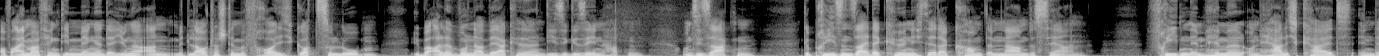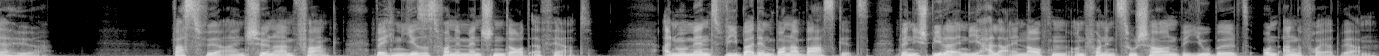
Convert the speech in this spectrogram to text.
Auf einmal fängt die Menge der Jünger an, mit lauter Stimme freudig Gott zu loben über alle Wunderwerke, die sie gesehen hatten. Und sie sagten, Gepriesen sei der König, der da kommt im Namen des Herrn. Frieden im Himmel und Herrlichkeit in der Höhe. Was für ein schöner Empfang, welchen Jesus von den Menschen dort erfährt. Ein Moment wie bei den Bonner Baskets, wenn die Spieler in die Halle einlaufen und von den Zuschauern bejubelt und angefeuert werden.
